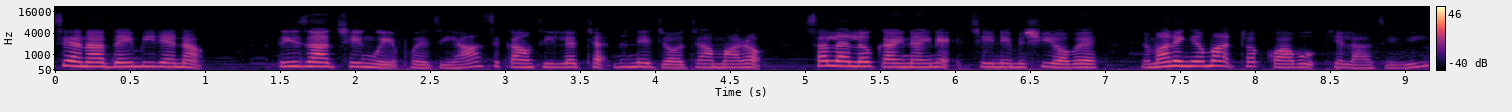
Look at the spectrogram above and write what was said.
ဆီယနာသိမ်းပြီးတဲ့နောက်အသေးစားချင်းငွေအဖွဲ့အစည်းဟာစစ်ကောင်စီလက်ထက်နှစ်နှစ်ကျော်ကြာမှာတော့ဆက်လက်လောက်ကင်နိုင်တဲ့အခြေအနေမရှိတော့ဘဲမြန်မာနိုင်ငံမှာထွက်ခွာဖို့ဖြစ်လာစေပြီး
